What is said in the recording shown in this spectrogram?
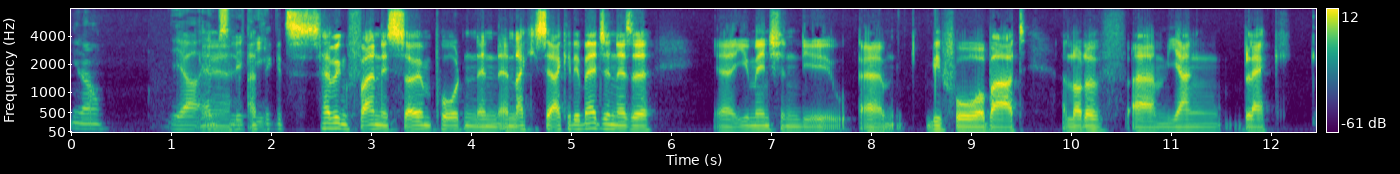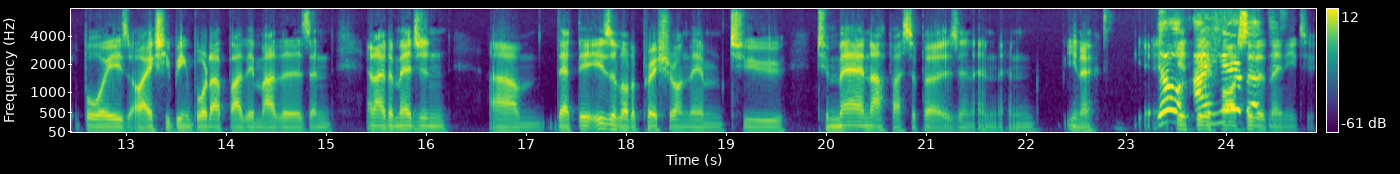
you know. Yeah, yeah, absolutely. I think it's having fun is so important, and and like you say, I could imagine as a, uh, you mentioned you um, before about a lot of um, young black boys are actually being brought up by their mothers, and and I'd imagine um, that there is a lot of pressure on them to to man up, I suppose, and and and you know Yo, get there faster than they need to.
